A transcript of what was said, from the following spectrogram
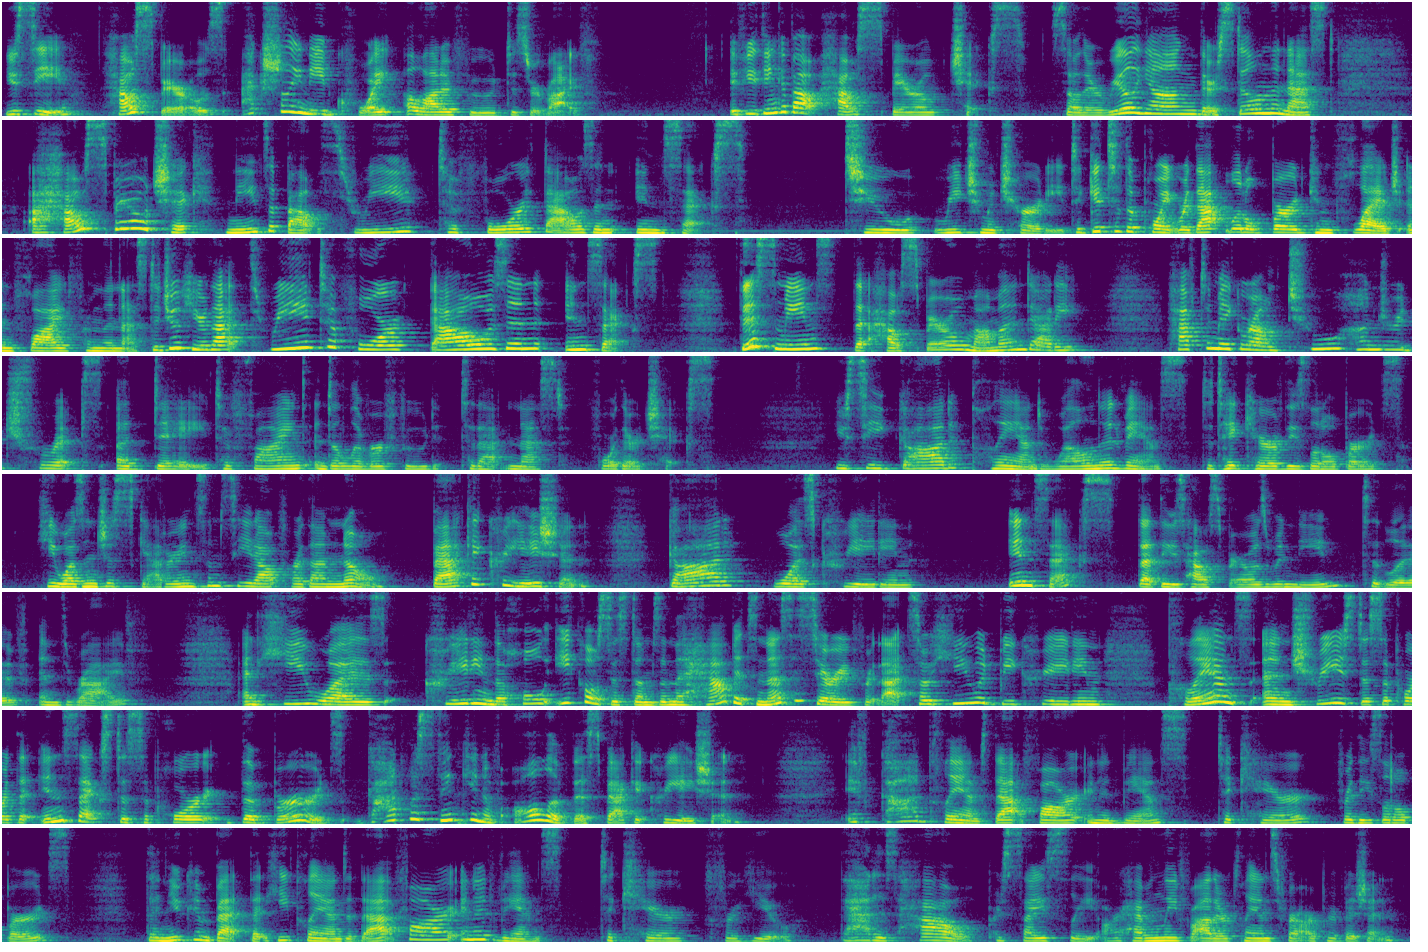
You see, house sparrows actually need quite a lot of food to survive. If you think about house sparrow chicks, so they're real young, they're still in the nest, a house sparrow chick needs about three to 4,000 insects to reach maturity, to get to the point where that little bird can fledge and fly from the nest. Did you hear that? Three to 4,000 insects. This means that house sparrow mama and daddy have to make around 200 trips a day to find and deliver food to that nest for their chicks. You see, God planned well in advance to take care of these little birds. He wasn't just scattering some seed out for them, no. Back at creation, God was creating insects that these house sparrows would need to live and thrive. And he was creating the whole ecosystems and the habits necessary for that. So he would be creating plants and trees to support the insects, to support the birds. God was thinking of all of this back at creation. If God planned that far in advance to care for these little birds, then you can bet that He planned that far in advance to care for you. That is how precisely our Heavenly Father plans for our provision.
